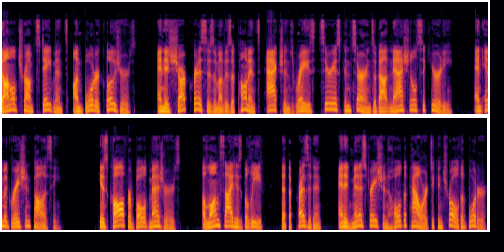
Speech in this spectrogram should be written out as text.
Donald Trump's statements on border closures and his sharp criticism of his opponent's actions raise serious concerns about national security and immigration policy. His call for bold measures, alongside his belief that the president and administration hold the power to control the border,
